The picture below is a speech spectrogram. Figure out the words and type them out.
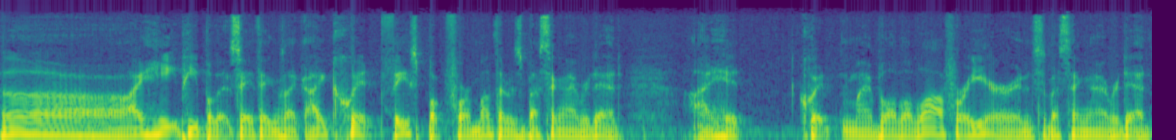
Oh, I hate people that say things like, I quit Facebook for a month and it was the best thing I ever did. I hit quit my blah, blah, blah for a year and it's the best thing I ever did.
